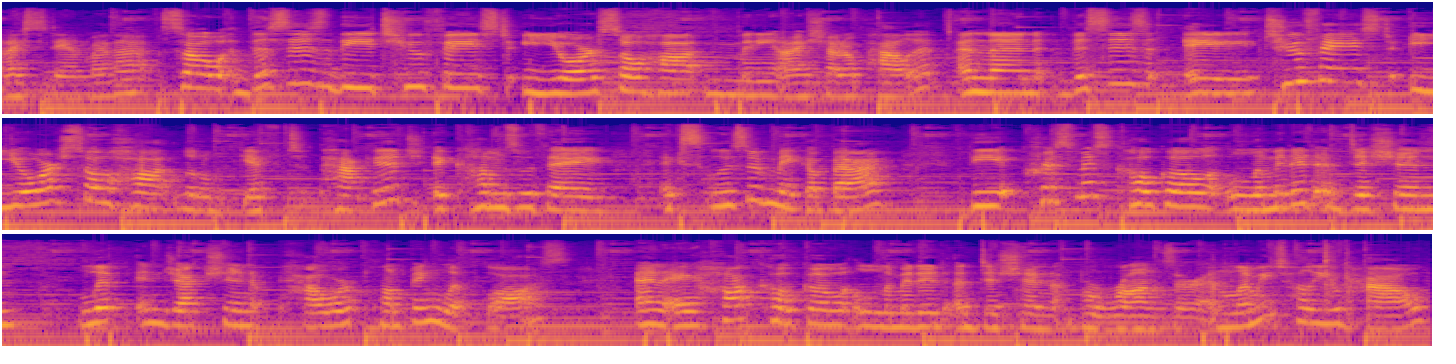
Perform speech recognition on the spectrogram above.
and I stand by that. So this is the Too Faced You're So Hot mini eyeshadow palette. And then this is a Too Faced You're So Hot little gift package. It comes with a exclusive makeup bag, the Christmas Cocoa limited edition lip injection power plumping lip gloss, and a Hot Cocoa limited edition bronzer. And let me tell you how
